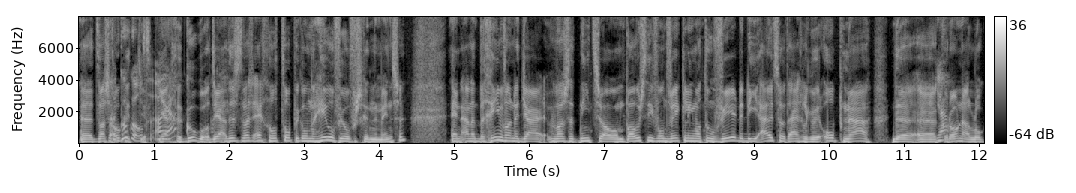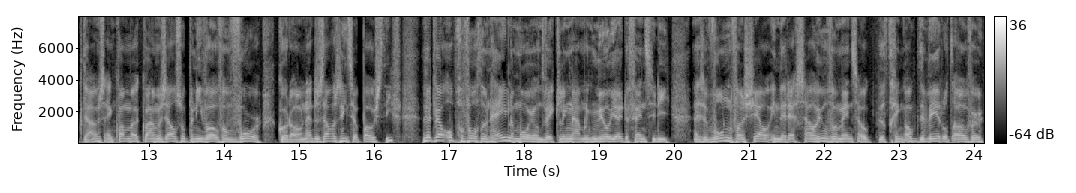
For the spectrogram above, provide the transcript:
Uh, het was gegoogeld? ook het, oh, ja, gegoogeld. Okay. Ja, dus het was echt een hot topic onder heel veel verschillende mensen. En aan het begin van het jaar was het niet zo een positieve ontwikkeling. Want toen veerde die uitstoot eigenlijk weer op na de uh, ja. corona-lockdowns. En kwam, kwamen zelfs op een niveau van voor corona. Dus dat was niet zo positief. Het werd wel opgevolgd door een hele mooie ontwikkeling. Namelijk Milieudefensie. Die uh, ze won van Shell in de rechtszaal. Heel veel mensen, ook, dat ging ook de wereld over.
